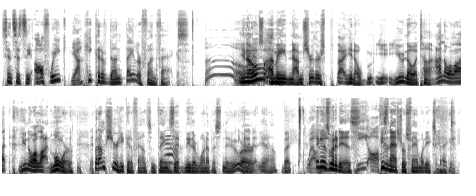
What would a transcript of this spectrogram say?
since it's the off week, Yeah. he could have done Baylor fun facts. Oh, you know, I mean, I'm sure there's, uh, you know, you you know a ton. I know a lot. You know a lot more, but I'm sure he could have found some things that neither one of us knew, or you know. But Well, it he- is what it is. he He's an Astros fan. What do you expect?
